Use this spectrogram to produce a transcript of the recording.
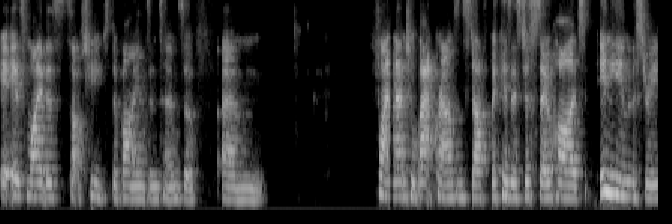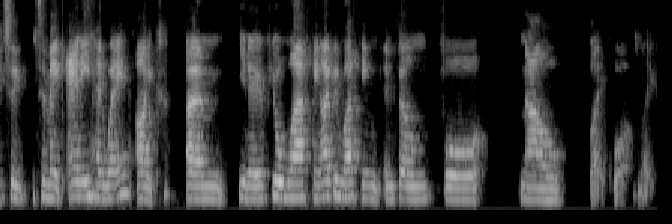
it's why there's such huge divides in terms of um, financial backgrounds and stuff because it's just so hard in the industry to to make any headway. Like um you know if you're working i've been working in film for now like what like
